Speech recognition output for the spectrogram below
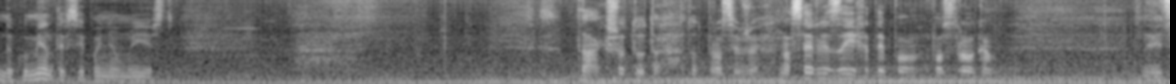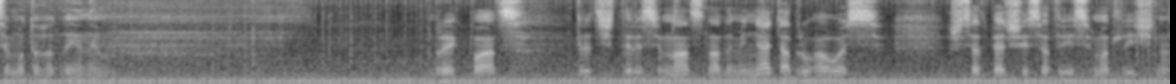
Документи всі по ньому є. Так, що тут? Тут просив вже на сервіс заїхати по, по строкам. Дивіться, мотогодини. Брейкпац 3417 треба міняти, а друга ось 65-68, отлично.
